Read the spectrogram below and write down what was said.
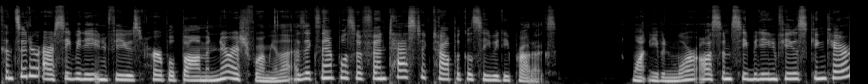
Consider our CBD infused herbal balm and nourish formula as examples of fantastic topical CBD products. Want even more awesome CBD infused skincare?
